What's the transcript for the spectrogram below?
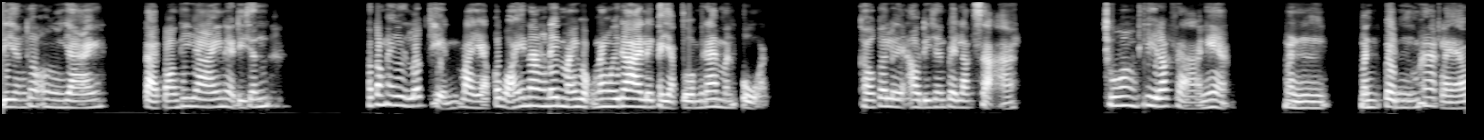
ดิฉันก็เออย้าย แต่ตอนที่ย้ายเนี่ย ดิฉันเขาต้องให้รถเข็นไปอะก็บอกให้นั่งได้ไหมบอกนั่งไม่ได้เลยขยับตัวไม่ได้มันปวดเขาก็เลยเอาดิฉันไปรักษา ช่วงที่รักษาเนี่ย มันมันเป็นมากแล้ว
